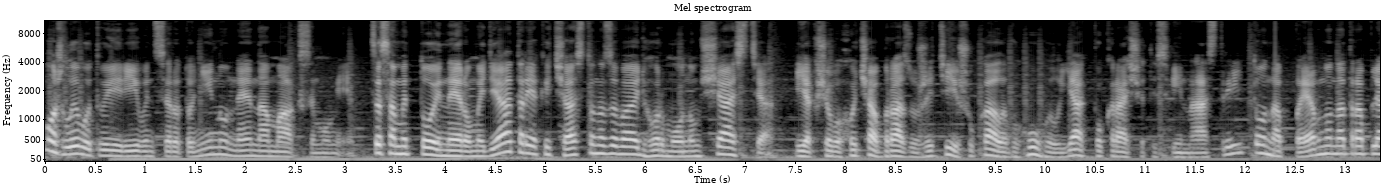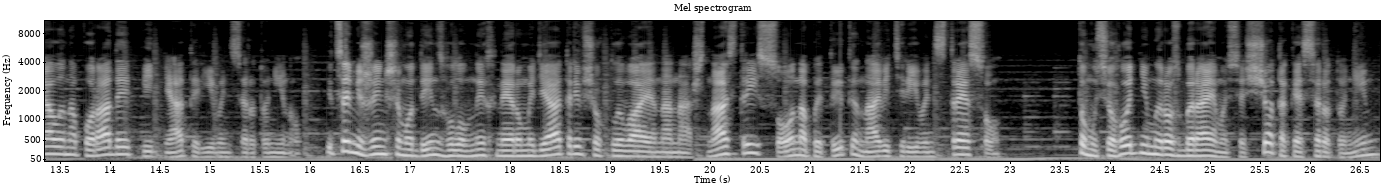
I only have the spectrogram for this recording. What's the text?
Можливо, твій рівень серотоніну не на максимумі. Це саме той нейромедіатор, який часто називають гормоном щастя. І якщо ви хоча б раз у житті шукали в Google, як покращити свій настрій, то напевно натрапляли на поради підняти рівень серотоніну. І це, між іншим, один з головних нейромедіаторів, що впливає на наш настрій, сон, апетит і навіть рівень стресу. Тому сьогодні ми розбираємося, що таке серотонін,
